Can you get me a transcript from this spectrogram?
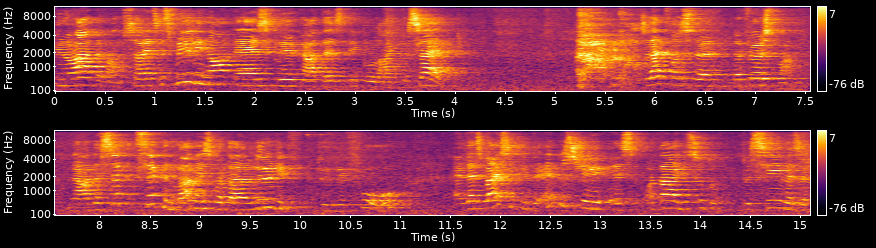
you know, other ones. So it's, it's really not as clear cut as people like to say so that was the, the first one. Now the sec second one is what I alluded to before, and that's basically the industry is what I sort of perceive as a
